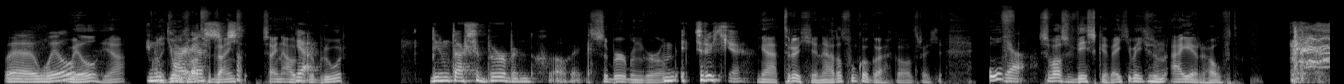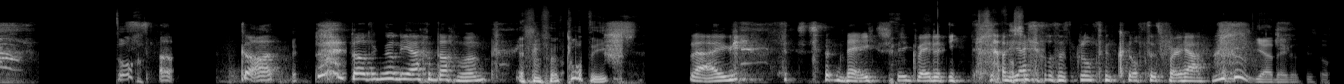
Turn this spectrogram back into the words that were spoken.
Will. Will, ja. Van het jongetje wat verdwijnt. Zijn oudere ja. broer. Die noemt haar Suburban, geloof ik. Suburban Girl. Een trutje. Ja, trutje. Nou, dat vond ik ook eigenlijk wel een trutje. Of Ja. ze was Wiske, weet je, een beetje zo'n eierhoofd. Toch? Oh, God. Daar had ik nog niet aan gedacht, man. Klopt die? Nee, ik- nee, ik weet het niet. Als jij zegt dat het klopt, dan klopt het voor jou. Ja, nee, dat is wel.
